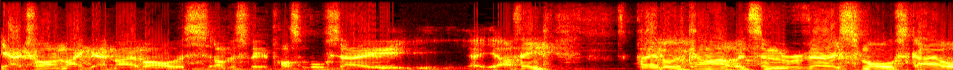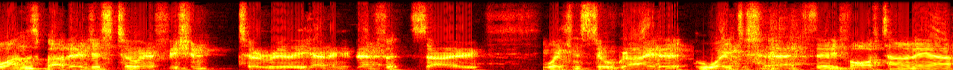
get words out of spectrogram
yeah, trying to make that mobile is obviously impossible. So I think people have come up with some very small scale ones, but they're just too inefficient to really have any benefit. So we can still grade it wheat at 35 tonne an hour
